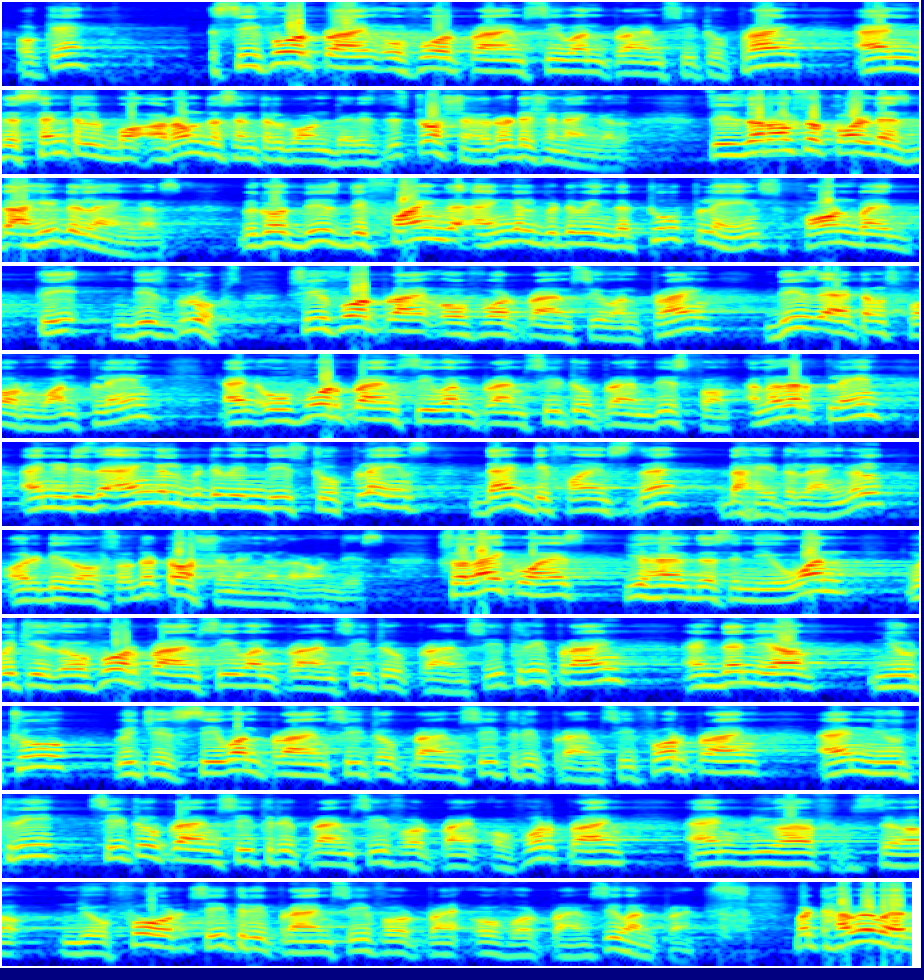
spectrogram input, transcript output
Okay. C4 prime, O4 prime, C1 prime, C2 prime and the central around the central bond there is this torsion rotation angle. So these are also called as dihedral angles because these define the angle between the two planes formed by the, these groups C4 prime, O4 prime, C1 prime these atoms form one plane and O4 prime, C1 prime, C2 prime these form another plane and it is the angle between these two planes that defines the dihedral angle or it is also the torsion angle around this. So likewise you have this nu 1 which is O4 prime, C1 prime, C2 prime, C3 prime and then you have nu 2 which is C1 prime, C2 prime, C3 prime, C4 prime and nu 3 C2 prime, C3 prime, C4 prime, O4 prime and you have so nu 4 C3 prime, C4 prime, O4 prime, C1 prime. But however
